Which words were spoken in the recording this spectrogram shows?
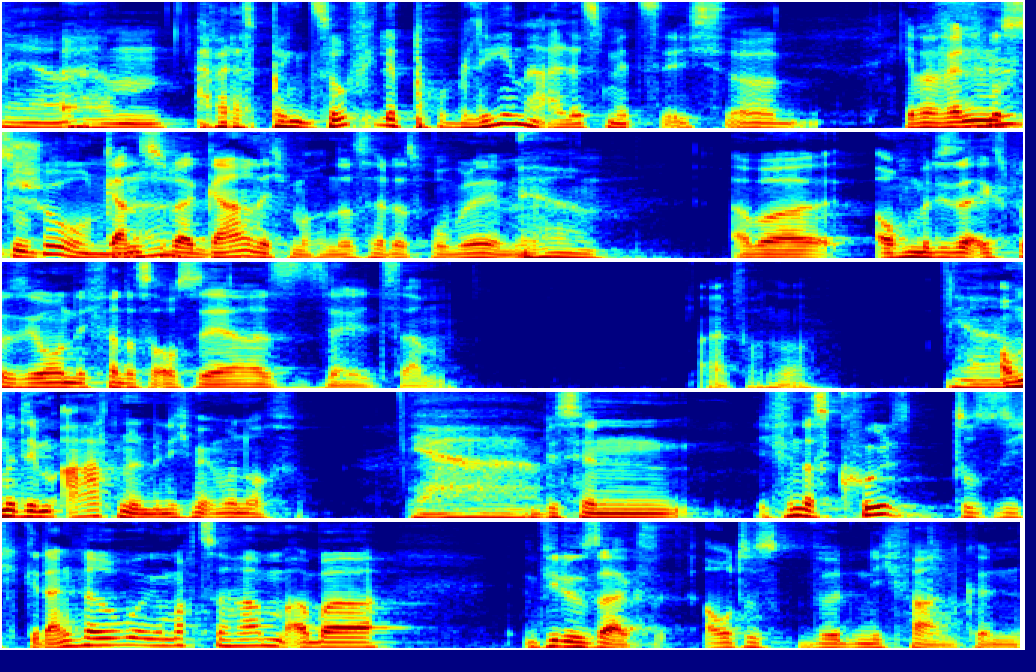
Ja. Ähm, aber das bringt so viele Probleme alles mit sich. So, Ja, aber wenn musst du, schon, kannst ne? da gar nicht machen, das ist ja das Problem. Ne? ja. Aber auch mit dieser Explosion, ich fand das auch sehr seltsam. Einfach nur. Ja. Auch mit dem Atmen bin ich mir immer noch ja. ein bisschen, ich finde das cool, sich Gedanken darüber gemacht zu haben, aber wie du sagst, Autos würden nicht fahren können,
